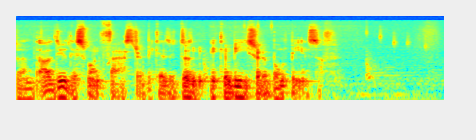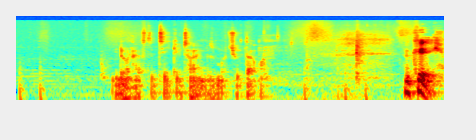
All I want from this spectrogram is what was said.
so I'm, I'll do this one faster because it doesn't, it can be sort of bumpy and stuff. You don't have to take your time as much with that one. Okay.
